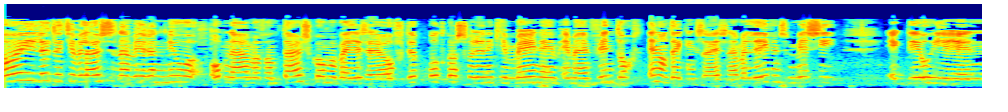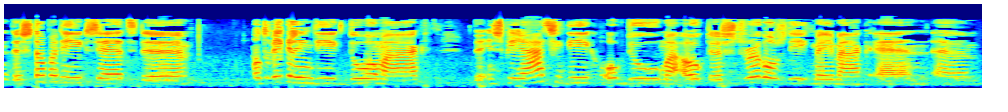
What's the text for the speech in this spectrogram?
Hoi, leuk dat je weer luistert naar weer een nieuwe opname van Thuiskomen bij Jezelf. De podcast waarin ik je meeneem in mijn vindtocht en ontdekkingsreis naar mijn levensmissie. Ik deel hierin de stappen die ik zet, de ontwikkeling die ik doormaak, de inspiratie die ik opdoe, maar ook de struggles die ik meemaak. En um,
